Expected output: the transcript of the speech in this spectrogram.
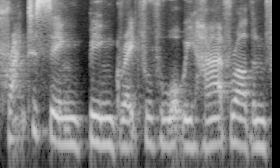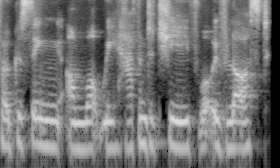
practicing being grateful for what we have rather than focusing on what we haven't achieved, what we've lost,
